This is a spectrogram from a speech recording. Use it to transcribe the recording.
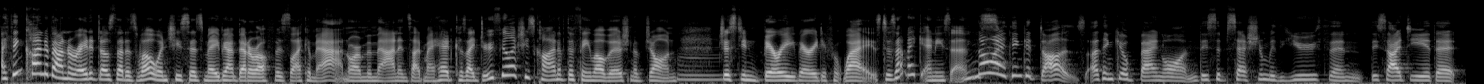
I think kind of our narrator does that as well when she says, maybe I'm better off as like a man or I'm a man inside my head. Because I do feel like she's kind of the female version of John, mm. just in very, very different ways. Does that make any sense? No, I think it does. I think you're bang on. This obsession with youth and this idea that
